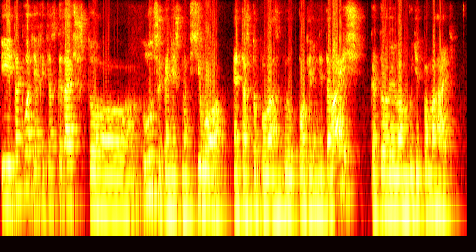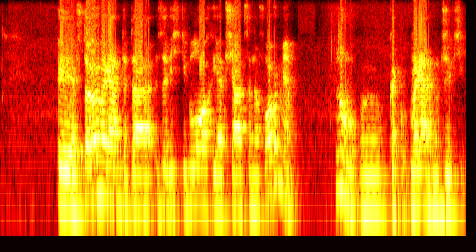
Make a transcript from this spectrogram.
И так вот, я хотел сказать, что лучше, конечно, всего это, чтобы у вас был покерный товарищ, который вам будет помогать. И второй вариант – это завести блог и общаться на форуме, ну, э, как вариант на Джипси.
